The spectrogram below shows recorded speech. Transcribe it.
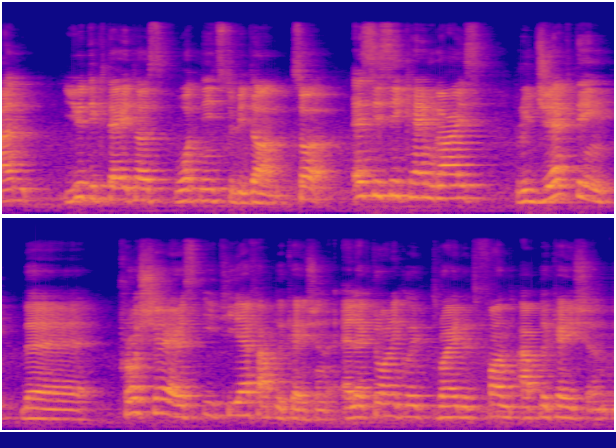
and you dictate us what needs to be done. So SEC came guys rejecting the ProShares ETF application, electronically traded fund application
